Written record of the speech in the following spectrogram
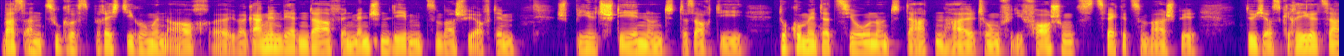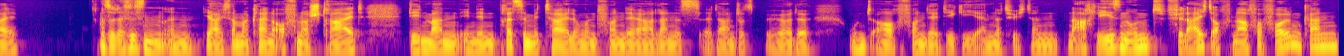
was an Zugriffsberechtigungen auch äh, übergangen werden darf, wenn Menschenleben zum Beispiel auf dem Spiel stehen und dass auch die Dokumentation und Datenhaltung für die Forschungszwecke zum Beispiel durchaus geregelt sei. Also das ist ein, ein, ja, ich sag mal, kleiner offener Streit, den man in den Pressemitteilungen von der Landesdatenschutzbehörde und auch von der DGIM natürlich dann nachlesen und vielleicht auch nachverfolgen kann.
